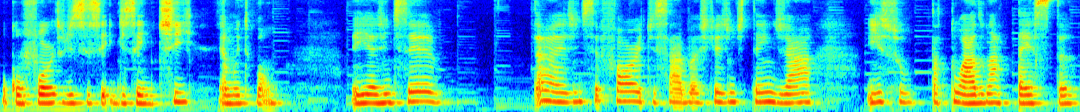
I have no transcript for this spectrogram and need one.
o conforto de, se, de sentir é muito bom. E a gente ser. Ah, a gente ser forte, sabe? Acho que a gente tem já isso tatuado na testa.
